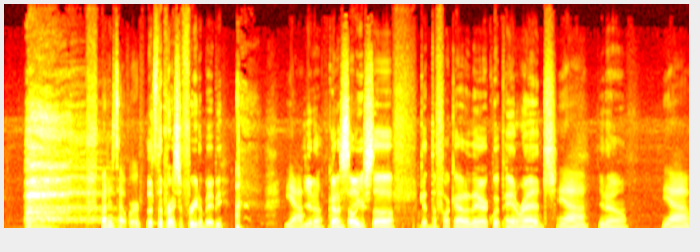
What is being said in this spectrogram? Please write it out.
but it's over. That's the price of freedom, baby. Yeah. You know, gotta sell your stuff, get the fuck out of there, quit paying rent. Yeah. You know, Yeah.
